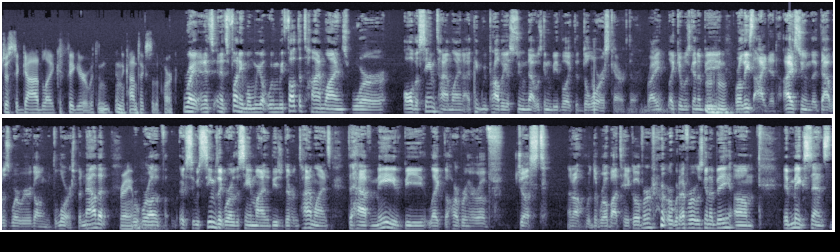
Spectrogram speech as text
just a godlike figure within in the context of the park. Right, and it's and it's funny when we when we thought the timelines were all the same timeline, I think we probably assumed that was going to be like the Dolores character, right? Like it was going to be, mm-hmm. or at least I did. I assumed that that was where we were going with Dolores. But now that right. we're, we're of, it seems like we're of the same mind that these are different timelines. To have Maeve be like the harbinger of just I don't know the robot takeover or whatever it was going to be, um, it makes sense,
